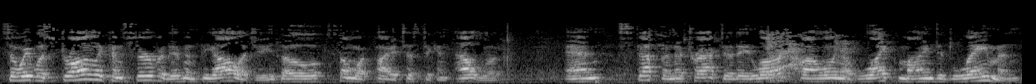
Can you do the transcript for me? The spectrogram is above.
So it was strongly conservative in theology, though somewhat pietistic in outlook, and Stephen attracted a large following of like minded laymen.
